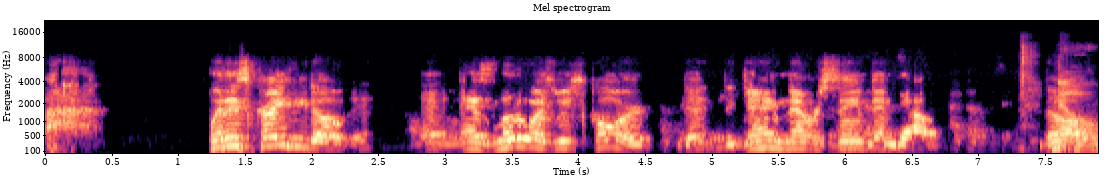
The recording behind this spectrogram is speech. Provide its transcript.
but it's crazy though. As little as we scored, the, the game never seemed in doubt. No.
